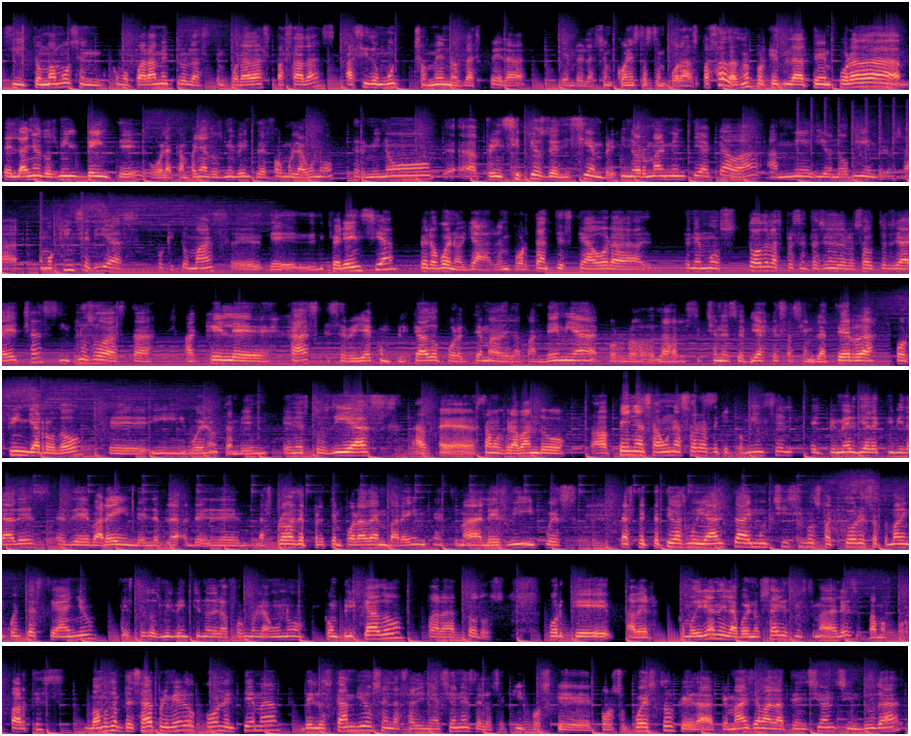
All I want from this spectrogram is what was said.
si tomamos en, como parámetro las temporadas pasadas, ha sido mucho menos la espera en relación con estas temporadas pasadas, ¿no? Porque la temporada del año 2020 o la campaña 2020 de Fórmula 1 terminó a principios de diciembre y normalmente acaba a medio noviembre, o sea, como 15 días, un poquito más eh, de diferencia, pero bueno, ya, lo importante es que ahora tenemos todas las presentaciones de los autos ya hechas, incluso hasta aquel eh, que se veía complicado por el tema de la pandemia, por las restricciones de viajes hacia Inglaterra, por fin ya rodó eh, y bueno, también en estos días ah, eh, estamos grabando apenas a unas horas de que comience el, primer día de actividades de Bahrein, de, las pruebas de pretemporada en Bahrein, estimada Leslie, y pues la expectativa es muy alta, hay muchísimos factores a tomar en cuenta este año, este 2021 de la Fórmula 1 complicado para todos, porque, a ver, como dirían en la Buenos Aires, mi estimada Les, vamos por partes. Vamos a empezar primero con el tema de los cambios en las alineaciones de los equipos, que por supuesto que la que más llama la atención, sin duda,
